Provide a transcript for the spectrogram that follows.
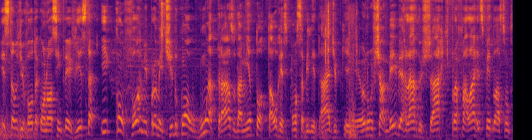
Estamos de volta com a nossa entrevista e, conforme prometido, com algum atraso da minha total responsabilidade, porque eu não chamei Bernardo Shark para falar a respeito do assunto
